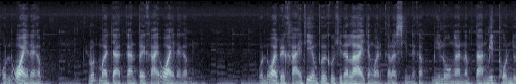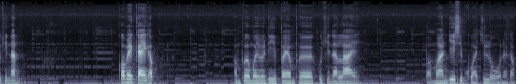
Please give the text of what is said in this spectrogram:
ขนอ้อยนะครับรถมาจากการไปขายอ้อยนะครับนี่ขนอ้อยไปขายที่อำเภอกุชินาราย จังหวัดกาฬสินนะครับ มีโรงงานน้ำตาลมิตรผลอยู่ที่นั่น ก็ไม่ไกลครับอำเภอเมยวดีไปอำเภอกุชินาราย ประมาณ 20 กว่ากิโลนะครับ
